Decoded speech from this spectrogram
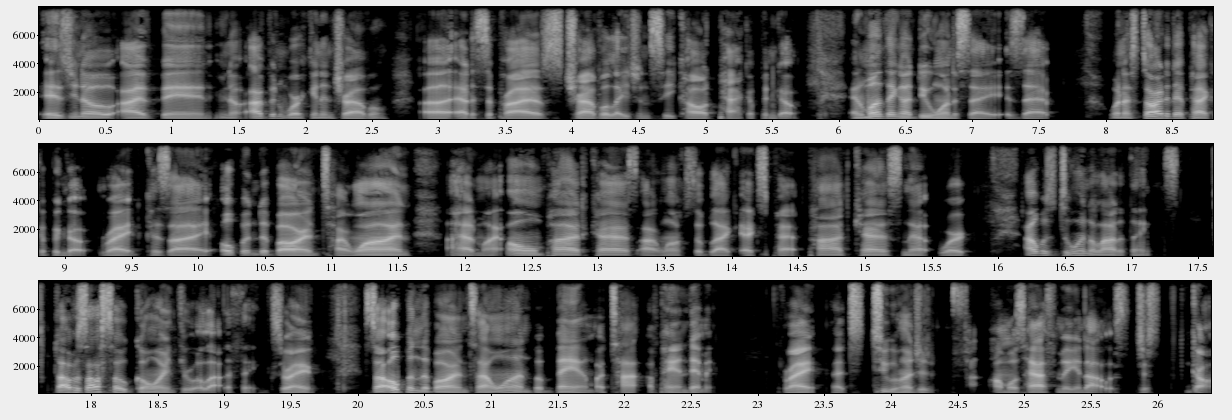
is, you know, I've been, you know, I've been working in travel uh, at a surprise travel agency called Pack Up and Go. And one thing I do want to say is that when I started at Pack Up and Go, right, because I opened a bar in Taiwan, I had my own podcast, I launched the Black Expat Podcast Network. I was doing a lot of things. But I was also going through a lot of things, right? So I opened the bar in Taiwan, but bam, a, ta- a pandemic, right? That's 200, almost half a million dollars just gone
